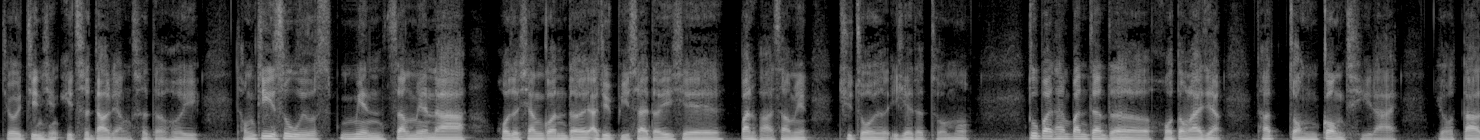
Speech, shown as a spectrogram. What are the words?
就会进行一次到两次的会议，从技术面上面啊，或者相关的要去比赛的一些办法上面去做一些的琢磨。杜拜他办这样的活动来讲，它总共起来有大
